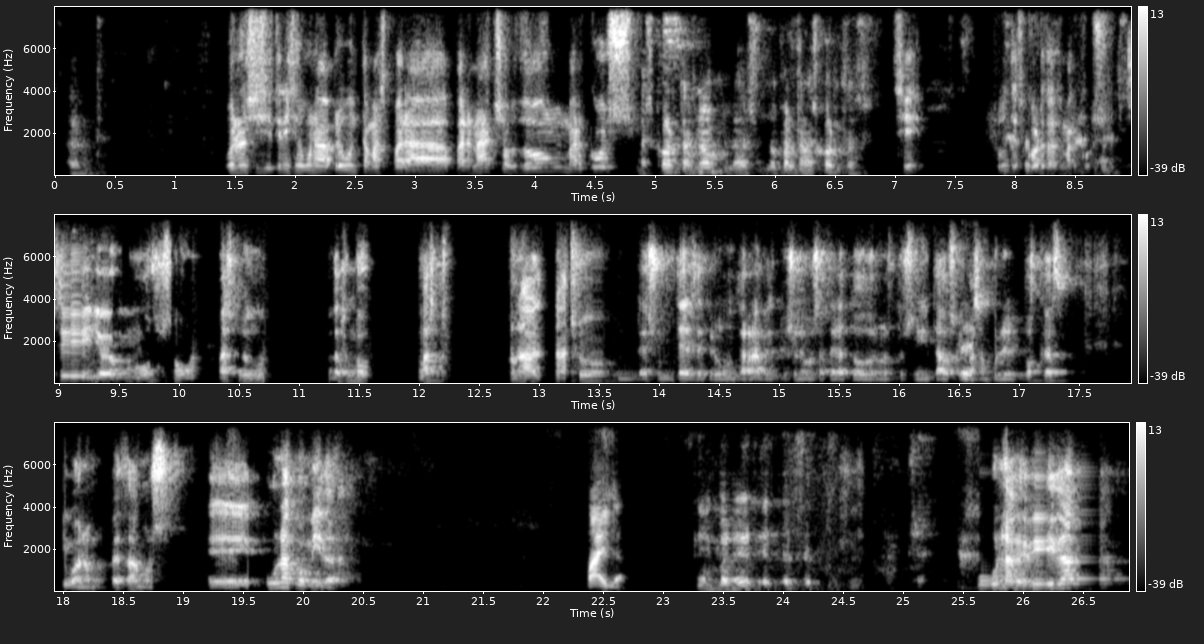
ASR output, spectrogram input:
Bueno, no sé si tenéis alguna pregunta más para, para Nacho, Abdón, Marcos. Las cortas, ¿no? Las, no faltan las cortas. Sí, preguntas cortas, Marcos. Sí, yo como son unas preguntas un poco más Nacho, es un test de preguntas rápidas que solemos hacer a todos nuestros invitados que sí. pasan por el podcast. Y bueno, empezamos. Eh, una comida. Paella. una bebida.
